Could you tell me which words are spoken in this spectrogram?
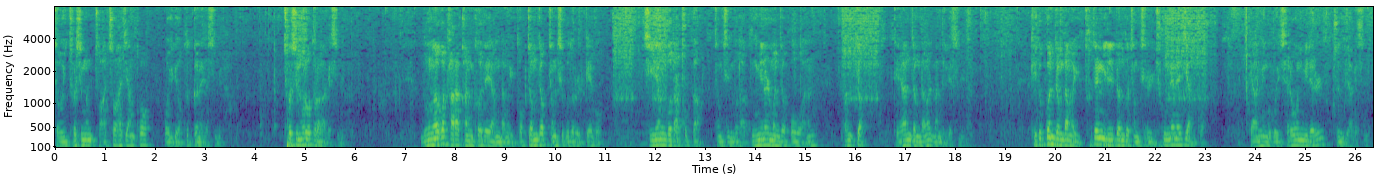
저의 초심은 좌초하지 않고 오히려 굳건해졌습니다. 초심으로 돌아가겠습니다. 무능하고 타락한 거대 양당의 독점적 정치 구도를 깨고 진영보다 국가, 정치인보다 국민을 먼저 보호하는 본격 대한정당을 만들겠습니다. 기득권 정당의 투쟁 일변도 정치를 흉내내지 않고 대한민국의 새로운 미래를 준비하겠습니다.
